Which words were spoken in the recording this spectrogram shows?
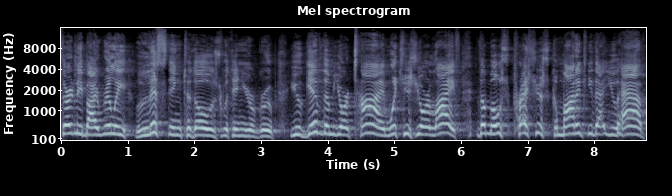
Thirdly, by really listening to those within your group, you give them your time, which is your life, the most precious commodity that you have.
